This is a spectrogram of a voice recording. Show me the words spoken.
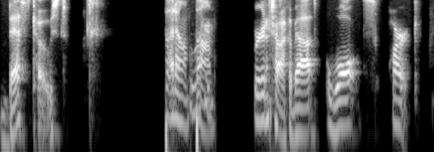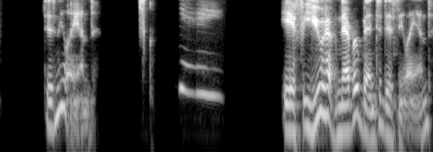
Best Coast. But um, We're, bum. we're going to talk about Walt's Park, Disneyland. Yay! If you have never been to Disneyland,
